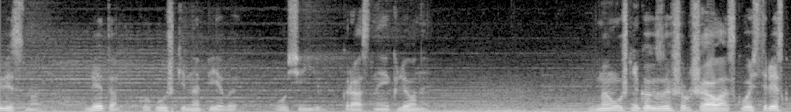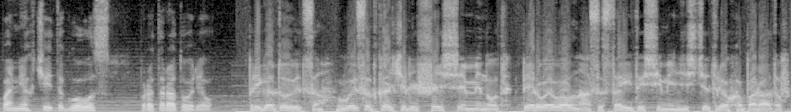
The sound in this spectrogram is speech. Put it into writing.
весной, летом кукушки напевы, осенью красные клены. В наушниках зашуршало, сквозь треск помех чей-то голос протараторил. «Приготовиться. Высадка через 6-7 минут. Первая волна состоит из 73 аппаратов.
